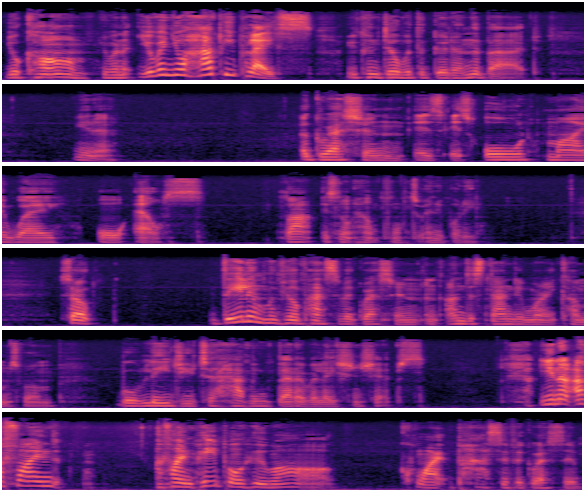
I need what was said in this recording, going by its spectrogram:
You're calm. You're in, a, you're in your happy place. You can deal with the good and the bad. You know, aggression is it's all my way or else. That is not helpful to anybody. So, dealing with your passive aggression and understanding where it comes from will lead you to having better relationships. You know, I find I find people who are quite passive aggressive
